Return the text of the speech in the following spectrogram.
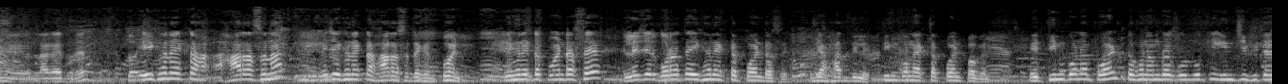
হ্যাঁ লাগাই ধরেন। তো এইখানে একটা হার আছে না? এই যে এখানে একটা হার আছে, দেখেন পয়েন্ট এখানে একটা পয়েন্ট আছে, লেজের গোড়াতে এখানে একটা পয়েন্ট আছে। যে হাত দিলে, তিন কোণা একটা পয়েন্ট পাবেন। এই তিন কোণা পয়েন্ট তখন আমরা করব কি, ইঞ্চি ফিতা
